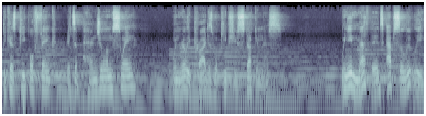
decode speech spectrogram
because people think it's a pendulum swing when really pride is what keeps you stuck in this. We need methods, absolutely.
